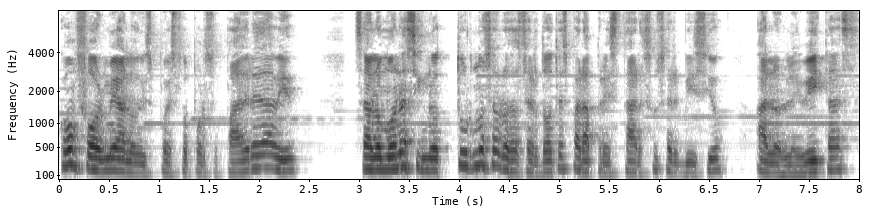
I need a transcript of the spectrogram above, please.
Conforme a lo dispuesto por su padre David, Salomón asignó turnos a los sacerdotes para prestar su servicio a los levitas,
